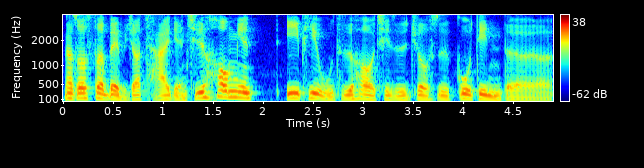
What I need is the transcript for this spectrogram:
那时候设备比较差一点。其实后面 EP 五之后，其实就是固定的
